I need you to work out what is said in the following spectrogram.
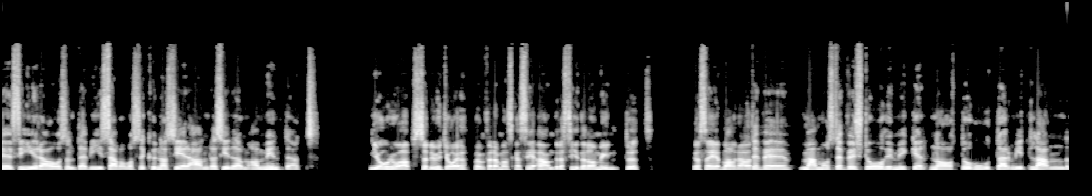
TV4 och sånt där visar. Man måste kunna se den andra sidan av myntet. Jo, jo, absolut. Jag är öppen för att man ska se andra sidan av myntet. Jag säger Man bara... måste, ve- man måste förstå hur mycket NATO hotar mitt land.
